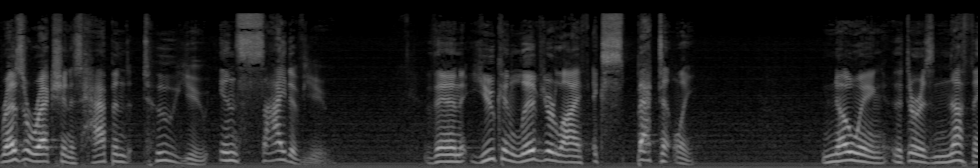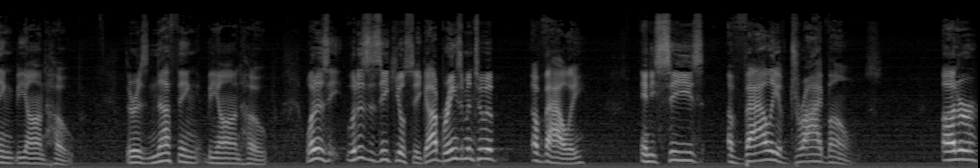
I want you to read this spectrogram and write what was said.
resurrection has happened to you, inside of you, then you can live your life expectantly, knowing that there is nothing beyond hope. There is nothing beyond hope. What, is, what does Ezekiel see? God brings him into a, a valley, and he sees a valley of dry bones, utter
